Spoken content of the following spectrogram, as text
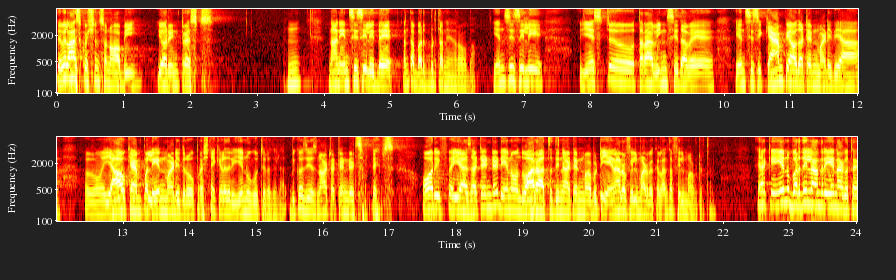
They will ask questions on hobby your interests ಹ್ಞೂ ನಾನು ಎನ್ ಸಿ ಸಿಲಿದ್ದೆ ಅಂತ ಬರೆದ್ಬಿಡ್ತಾನೆ ಯಾರೋ ಒಬ್ಬ. ಎನ್ ಸಿ ಸಿಲಿ ಎಷ್ಟು ಥರ ವಿಂಗ್ಸ್ ಇದ್ದಾವೆ ಎನ್ ಸಿ ಸಿ ಕ್ಯಾಂಪ್ ಯಾವ್ದು ಅಟೆಂಡ್ ಮಾಡಿದ್ಯಾ, ಯಾವ ಕ್ಯಾಂಪಲ್ಲಿ ಏನು ಮಾಡಿದ್ರು, ಪ್ರಶ್ನೆ ಕೇಳಿದ್ರೆ ಏನೂ ಗೊತ್ತಿರೋದಿಲ್ಲ. Because is not attended sometimes or if I as attended ಏನೋ ಒಂದು ವಾರ, ಹತ್ತು ದಿನ ಅಟೆಂಡ್ ಮಾಡಿಬಿಟ್ಟು ಏನಾದ್ರು ಫಿಲ್ ಮಾಡಬೇಕಲ್ಲ ಅಂತ ಫಿಲ್ ಮಾಡಿಬಿಟ್ಟಿರ್ತಾನೆ. ಯಾಕೆ, ಏನು ಬರ್ದಿಲ್ಲ ಅಂದರೆ ಏನಾಗುತ್ತೆ?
